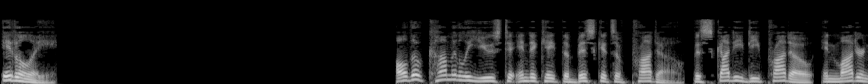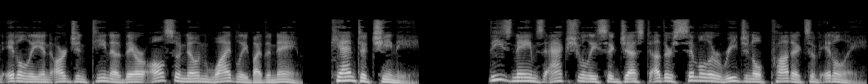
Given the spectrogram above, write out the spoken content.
Italy Although commonly used to indicate the biscuits of Prato, biscotti di Prato, in modern Italy and Argentina they are also known widely by the name cantuccini. These names actually suggest other similar regional products of Italy.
